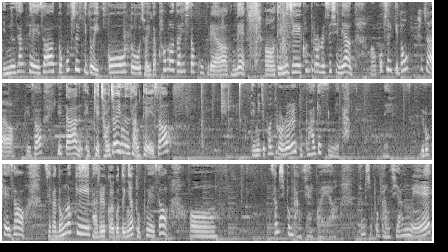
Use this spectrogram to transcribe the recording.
있는 상태에서 또 곱슬기도 있고 또 저희가 펌도 했었고 그래요. 근데 어, damage control을 쓰시면 어, 곱슬기도 펴져요. 그래서 일단 이렇게 젖어 있는 상태에서 damage control을 도포하겠습니다. 네. 이렇게 해서 제가 넉넉히 바를 거거든요. 도포해서 어 30분 방치할 거예요. 30분 방치한 후에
